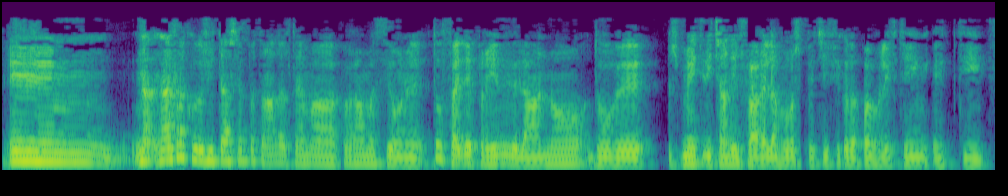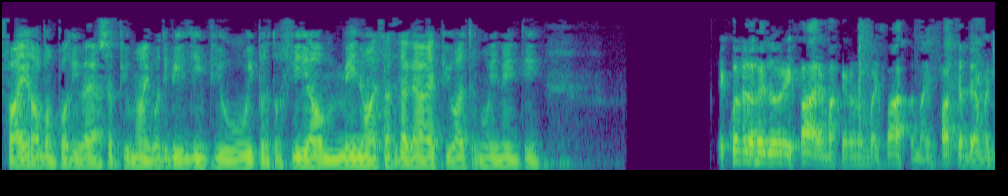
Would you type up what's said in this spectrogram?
E, ehm, un'altra curiosità, sempre tornando al tema programmazione, tu fai dei periodi dell'anno dove smetti diciamo di fare il lavoro specifico da powerlifting e ti fai roba un po' diversa, più mai bodybuilding, più ipertrofia o meno alzate da gare, più altri movimenti? È quello che dovrei fare ma che non ho mai fatto, ma infatti abbiamo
